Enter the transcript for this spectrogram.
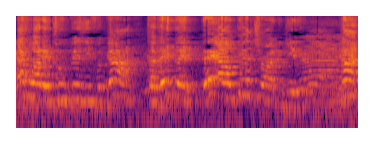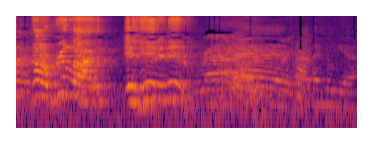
That's why they're too busy for God, because they think they're out there trying to get it. Not, not realizing it's hidden in them. Hallelujah.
